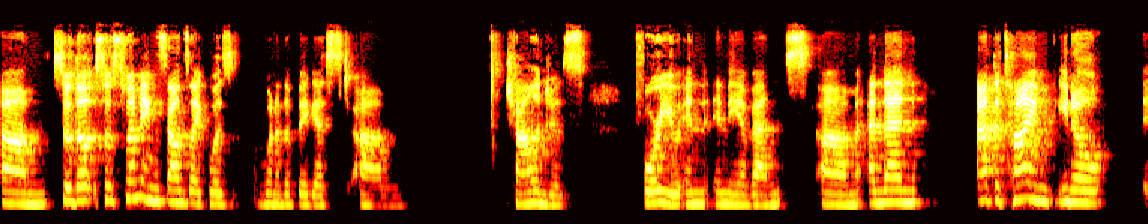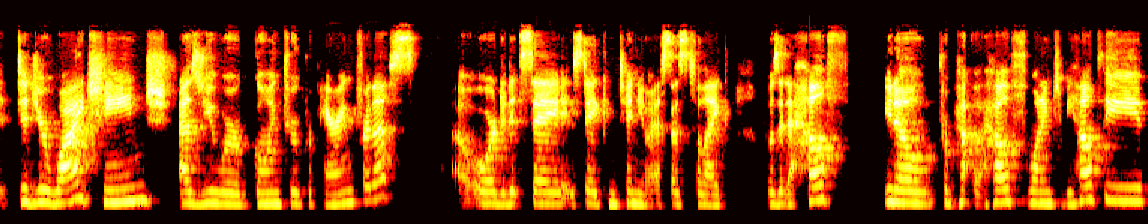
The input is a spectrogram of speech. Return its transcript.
Um, so the, so swimming sounds like was one of the biggest um, challenges for you in in the events. Um, and then at the time you know did your why change as you were going through preparing for this? Or did it say stay continuous as to like was it a health you know health wanting to be healthy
